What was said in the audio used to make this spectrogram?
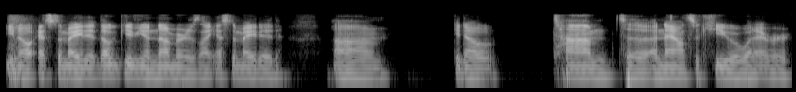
you know, estimated. They'll give you a number, it's like estimated, um, you know, time to announce a queue or whatever.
